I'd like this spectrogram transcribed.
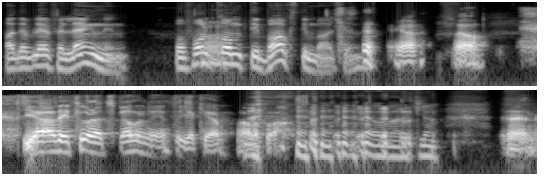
att det blev förlängning och folk mm. kom tillbaks till matchen. ja, ja. Ja, det är tur att spelarna inte gick hem i alla fall. ja, verkligen. Men.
